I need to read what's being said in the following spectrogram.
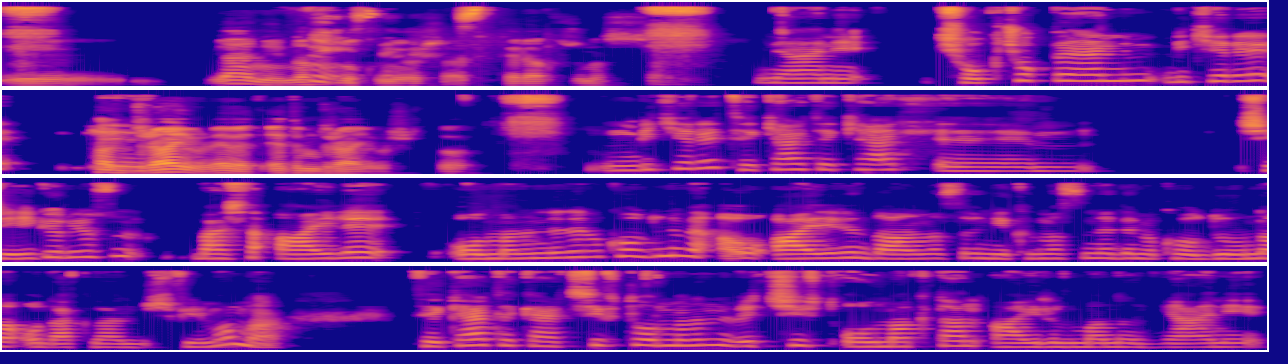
Ee, yani nasıl Neyse. okunuyorsa artık telaffuzu nasılsa. Yani çok çok beğendim. Bir kere Ha e, Driver evet Adam Driver. Doğru. bir kere teker teker e, şeyi görüyorsun. Başta aile olmanın ne demek olduğunu ve o ailenin dağılmasının, yıkılmasının ne demek olduğuna odaklanmış film ama teker teker çift olmanın ve çift olmaktan ayrılmanın yani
